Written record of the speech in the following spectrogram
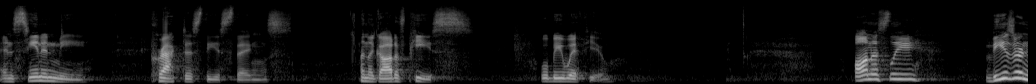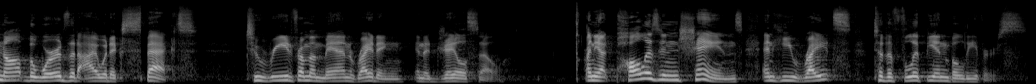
and seen in me, practice these things, and the God of peace will be with you. Honestly, these are not the words that I would expect to read from a man writing in a jail cell. And yet, Paul is in chains and he writes to the Philippian believers.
